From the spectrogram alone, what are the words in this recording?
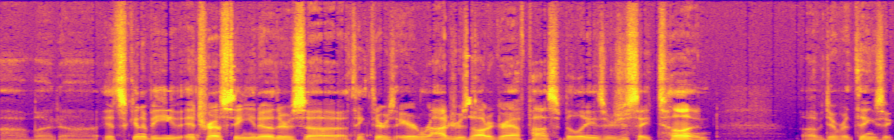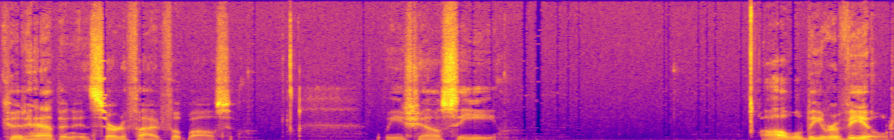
Uh, but uh, it's going to be interesting. You know, there's uh, I think there's Aaron Rodgers autograph possibilities. There's just a ton of different things that could happen in certified football. So we shall see. All will be revealed.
